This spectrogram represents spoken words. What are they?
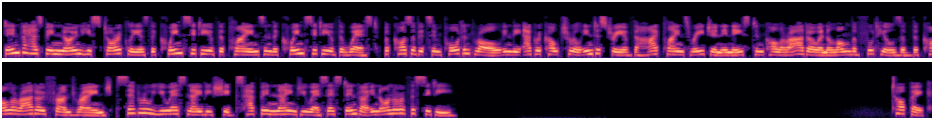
Denver has been known historically as the Queen City of the Plains and the Queen City of the West, because of its important role in the agricultural industry of the High Plains region in eastern Colorado and along the foothills of the Colorado Front Range. Several U.S. Navy ships have been named USS Denver in honor of the city. Topic.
